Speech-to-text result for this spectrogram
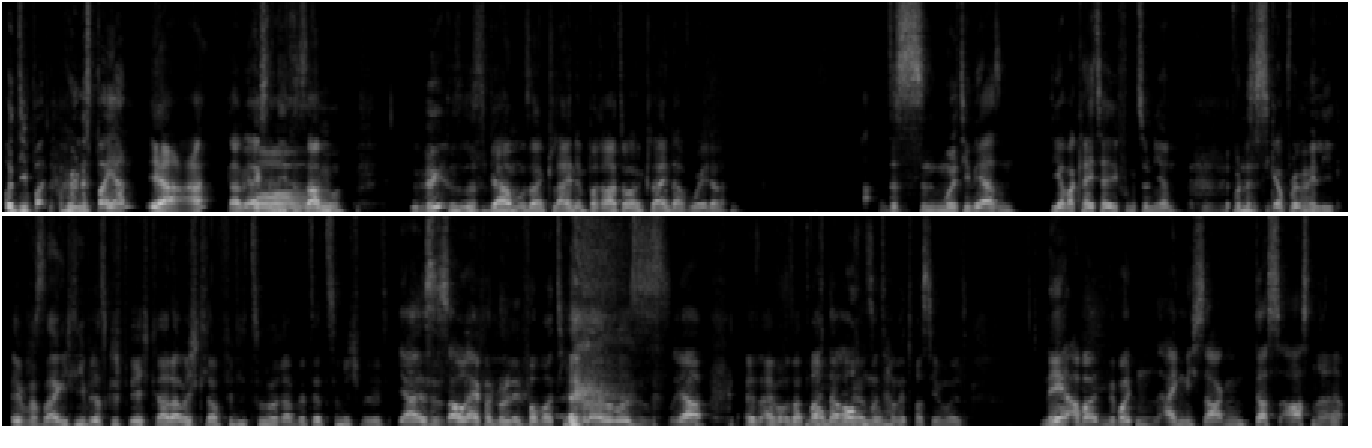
Und die ba Höhnes Bayern? Ja, da merkst du Oh. die zusammen. Wir- Das ist, wir haben unseren kleinen Imperator und einen kleinen Darth Vader. Das sind Multiversen, die aber gleichzeitig funktionieren. Bundesliga Premier League. Ich muss sagen, ich liebe das Gespräch gerade, aber ich glaube, für die Zuhörer wird es jetzt ziemlich wild. Ja, es ist auch einfach null informativ oder so. Es ist, ja, Es ist einfach unser macht da auch mit damit, was ihr wollt. Nee, aber wir wollten eigentlich sagen, dass Arsenal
